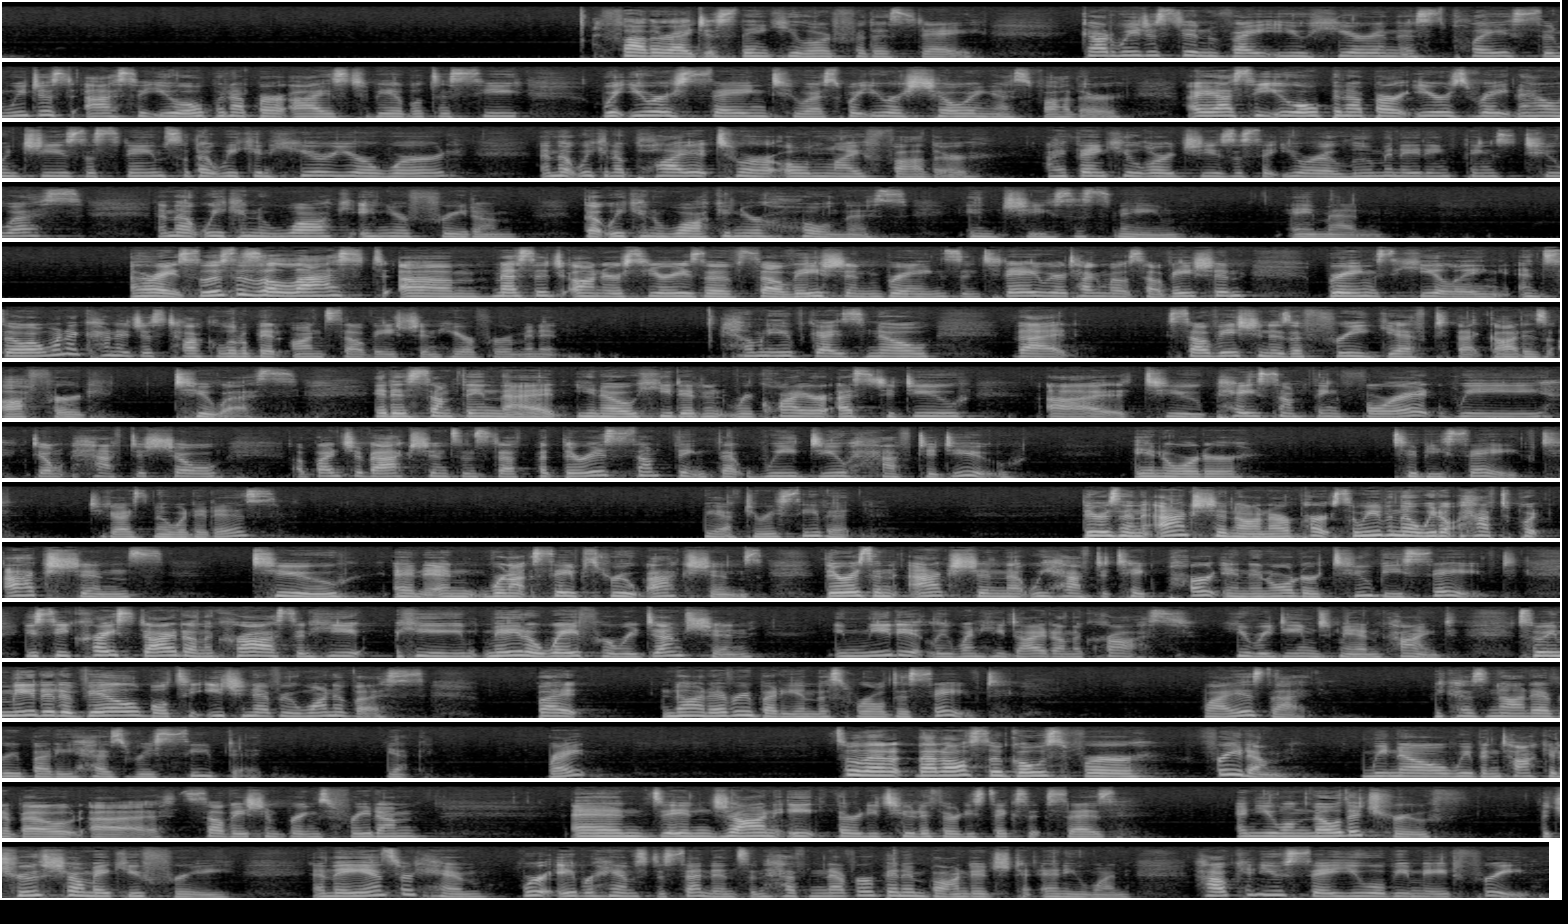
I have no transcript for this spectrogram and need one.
Father, I just thank you, Lord, for this day. God, we just invite you here in this place, and we just ask that you open up our eyes to be able to see what you are saying to us, what you are showing us, Father. I ask that you open up our ears right now in Jesus' name so that we can hear your word and that we can apply it to our own life, Father. I thank you, Lord Jesus, that you are illuminating things to us and that we can walk in your freedom, that we can walk in your wholeness. In Jesus' name, amen. All right, so this is the last um, message on our series of Salvation Brings. And today we are talking about salvation brings healing. And so I want to kind of just talk a little bit on salvation here for a minute. How many of you guys know that salvation is a free gift that God has offered to us? It is something that, you know, He didn't require us to do uh, to pay something for it. We don't have to show a bunch of actions and stuff, but there is something that we do have to do in order to be saved. Do you guys know what it is? We have to receive it there's an action on our part. So even though we don't have to put actions to, and, and we're not saved through actions, there is an action that we have to take part in in order to be saved. You see, Christ died on the cross and he, he made a way for redemption immediately when he died on the cross. He redeemed mankind. So he made it available to each and every one of us. But not everybody in this world is saved. Why is that? Because not everybody has received it yet, right? So that, that also goes for freedom. We know we've been talking about uh, salvation brings freedom. And in John 8 32 to 36, it says, And you will know the truth, the truth shall make you free. And they answered him, We're Abraham's descendants and have never been in bondage to anyone. How can you say you will be made free?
